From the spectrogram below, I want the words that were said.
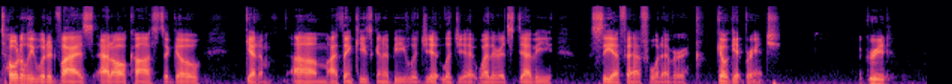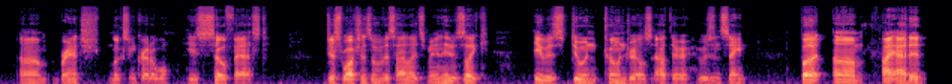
totally would advise at all costs to go get him. Um, I think he's going to be legit, legit. Whether it's devy, CFF, whatever, go get Branch. Agreed. Um, Branch looks incredible. He's so fast. Just watching some of his highlights, man, he was like he was doing cone drills out there. It was insane. But um, I added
